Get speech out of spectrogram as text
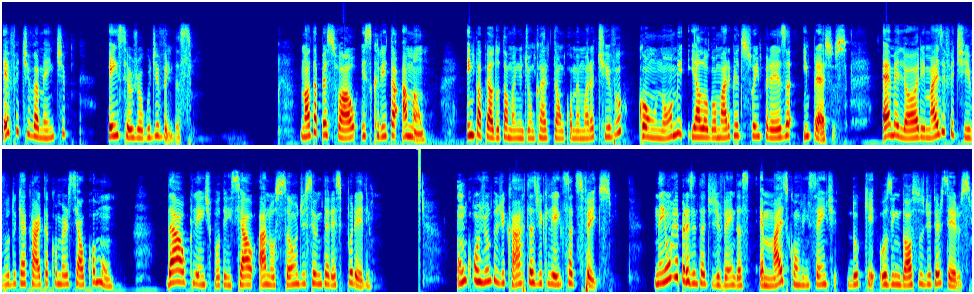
efetivamente em seu jogo de vendas. Nota pessoal escrita à mão. Em papel do tamanho de um cartão comemorativo, com o nome e a logomarca de sua empresa impressos. É melhor e mais efetivo do que a carta comercial comum. Dá ao cliente potencial a noção de seu interesse por ele um conjunto de cartas de clientes satisfeitos. Nenhum representante de vendas é mais convincente do que os endossos de terceiros.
